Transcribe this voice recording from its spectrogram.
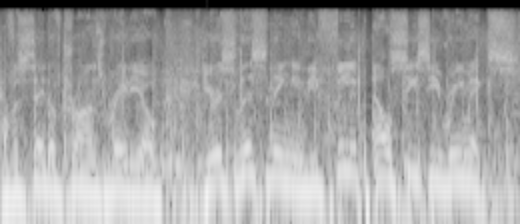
of A State of Trance Radio. Here's listening in the Philippe El Sisi remix.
